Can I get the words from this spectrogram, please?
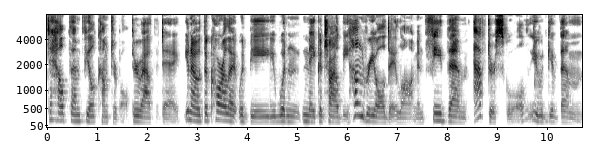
to help them feel comfortable throughout the day. You know, the correlate would be you wouldn't make a child be hungry all day long and feed them after school. You would give them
